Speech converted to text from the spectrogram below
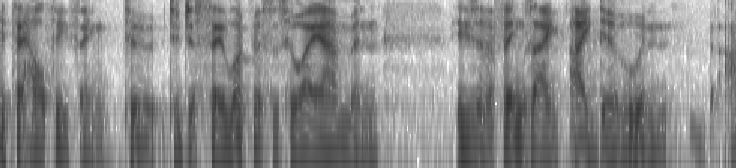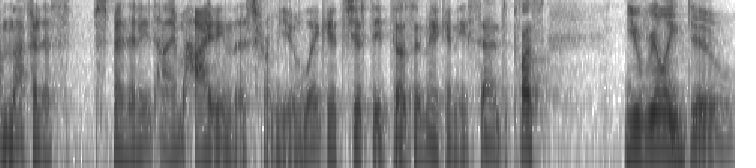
it's a healthy thing to to just say, look, this is who I am, and these are the things I I do, and I'm not going to spend any time hiding this from you. Like it's just it doesn't make any sense. Plus, you really do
